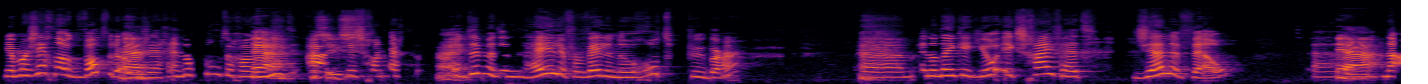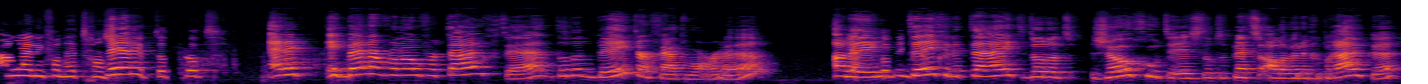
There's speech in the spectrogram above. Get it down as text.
Ja, maar zeg nou ook wat we erover zeggen. En dat komt er gewoon niet uit. Het is gewoon echt op dit moment een hele vervelende rotpuber. Um, en dan denk ik, joh, ik schrijf het zelf wel. Um, Naar aanleiding van het transcript. Dat, dat... En ik, ik ben ervan overtuigd hè, dat het beter gaat worden. Alleen tegen de tijd dat het zo goed is dat we het met z'n allen willen gebruiken,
